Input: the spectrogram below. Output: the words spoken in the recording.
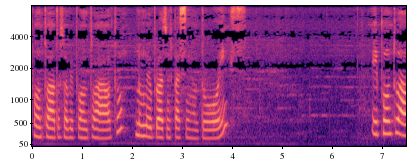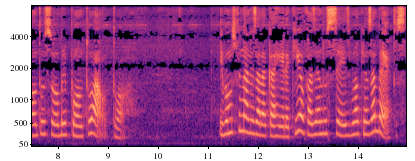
Ponto alto sobre ponto alto. No meu próximo espacinho, dois. E ponto alto sobre ponto alto, ó. E vamos finalizar a carreira aqui, ó, fazendo seis bloquinhos abertos.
